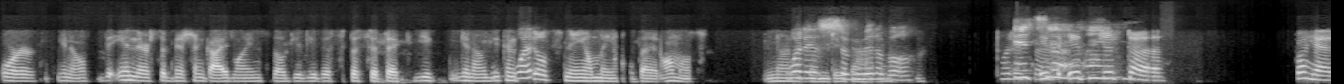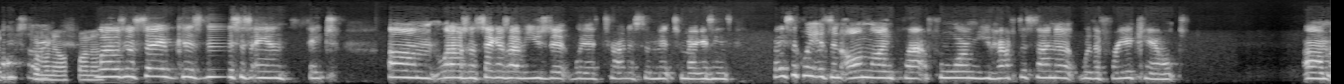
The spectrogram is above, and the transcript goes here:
or you know, the, in their submission guidelines, they'll give you the specific. You you know, you can What- still snail mail, but almost none What of them is do that. submittable? What is It's, that? uh, It's, it's just a. Go ahead. I'm. Someone else wanna? What I was gonna say, because this is Anne H. Um, what I was gonna say is I've used it with trying to submit to magazines. Basically, it's an online platform. You have to sign up with a free account. Um,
